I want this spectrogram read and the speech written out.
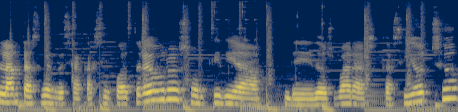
plantas verdes a casi 4 euros, orquídea de 2 varas casi 8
